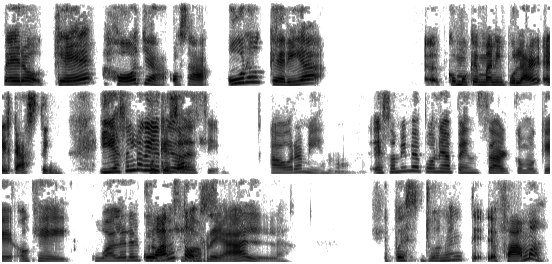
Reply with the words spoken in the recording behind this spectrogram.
Pero qué joya, o sea, uno quería eh, como que manipular el casting, Y eso es lo que yo te iba a eso, decir ahora mismo. Eso a mí me pone a pensar como que, ok, ¿cuál era el propósito ¿cuántos? real? Pues yo no entiendo, fama.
